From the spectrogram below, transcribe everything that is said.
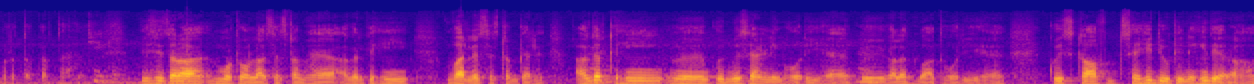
مرتب کرتا ہے۔ اسی طرح موٹرولا سسٹم ہے اگر کہیں وائرلیس سسٹم کہہ لیں اگر کہیں کوئی مس ہینڈلنگ ہو رہی ہے کوئی غلط بات ہو رہی ہے کوئی سٹاف صحیح ڈیوٹی نہیں دے رہا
